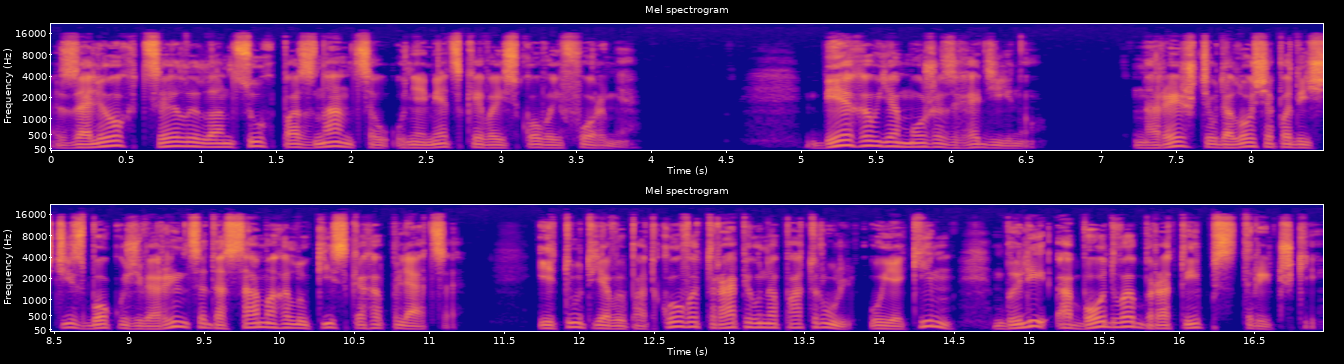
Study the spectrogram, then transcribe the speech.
залёг цэлы ланцуг пазнанцаў у нямецкай вайсковай форме. Бегаў я можа з гадзіну. Нарэшце ўдалося падысці з боку звярынца да самага лукійскага пляца. І тут я выпадкова трапіў на патруль у якім былі абодва браты пстрычкі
